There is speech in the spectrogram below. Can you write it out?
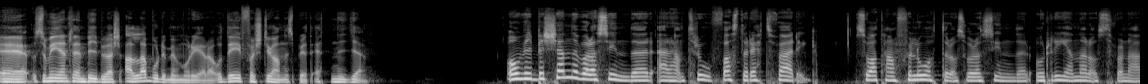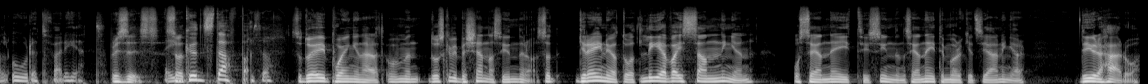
Eh, som är egentligen en bibelvers alla borde memorera. Och det är första Johannesbrevet 1.9. Om vi bekänner våra synder är han trofast och rättfärdig, så att han förlåter oss våra synder och renar oss från all orättfärdighet. Precis. Så, good stuff alltså. så då är ju poängen här att men då ska vi bekänna synderna. Så att, grejen är att, då, att leva i sanningen och säga nej till synden, säga nej till mörkrets gärningar. Det är ju det här då.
